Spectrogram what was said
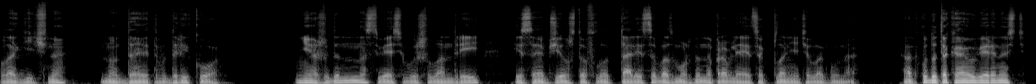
Логично, но до этого далеко. Неожиданно на связь вышел Андрей и сообщил, что флот Талиса, возможно, направляется к планете Лагуна. Откуда такая уверенность?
